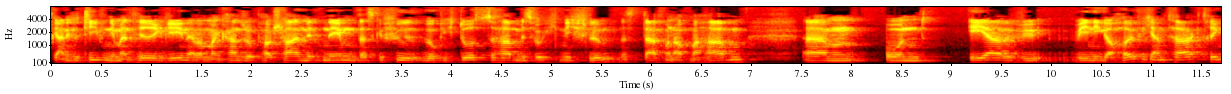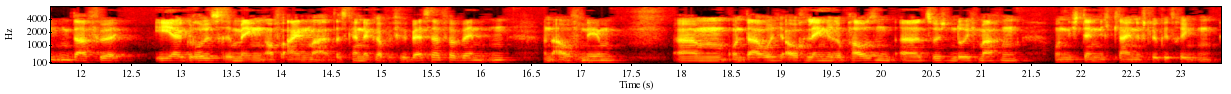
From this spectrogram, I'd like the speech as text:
gar nicht so tief in die Materie gehen, aber man kann so pauschal mitnehmen, das Gefühl, wirklich Durst zu haben, ist wirklich nicht schlimm. Das darf man auch mal haben. Ähm, und eher weniger häufig am Tag trinken, dafür eher größere Mengen auf einmal. Das kann der Körper viel besser verwenden und aufnehmen ähm, und dadurch auch längere Pausen äh, zwischendurch machen und nicht ständig kleine Schlücke trinken.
